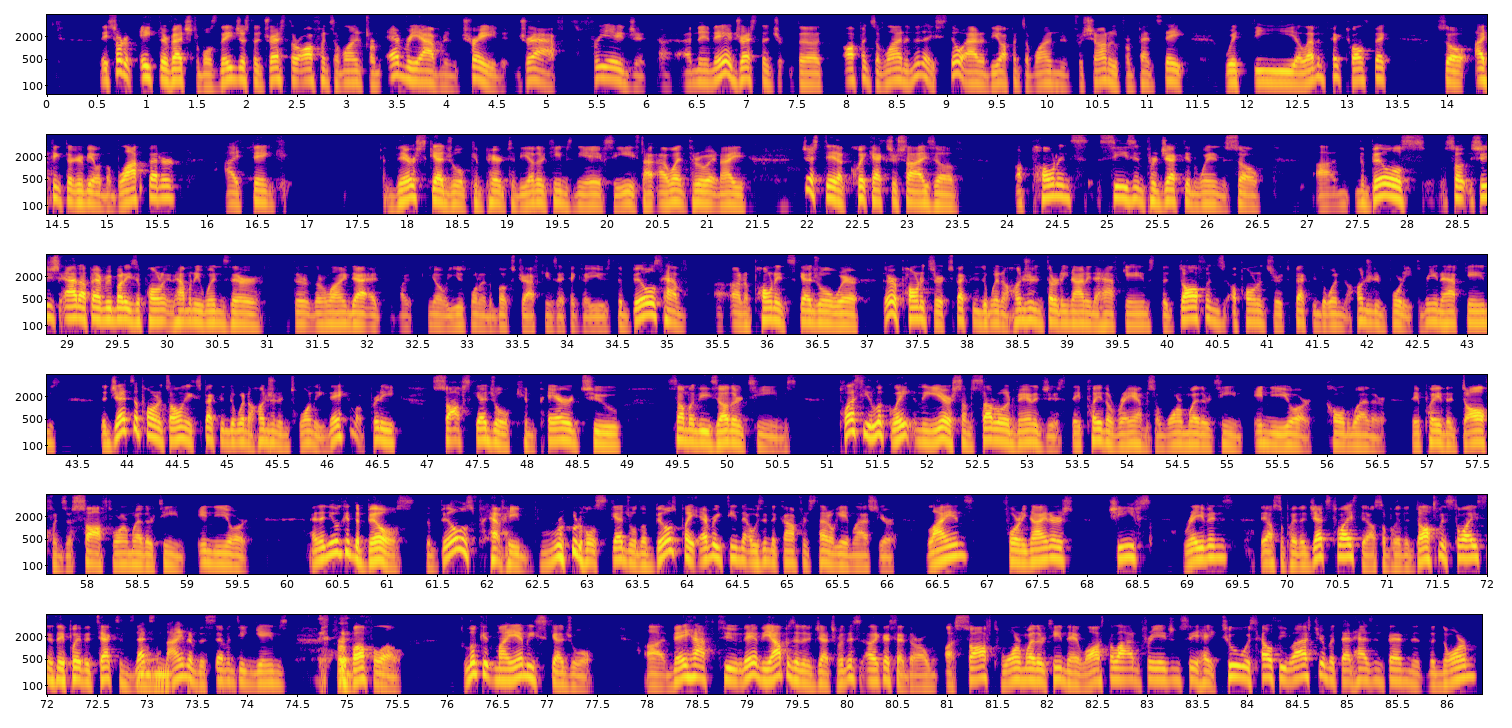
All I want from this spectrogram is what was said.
they sort of ate their vegetables. They just addressed their offensive line from every avenue trade, draft, free agent. Uh, I mean, they addressed the, the offensive line and then they still added the offensive line for Fashanu from Penn State with the 11th pick, 12th pick. So I think they're going to be able to block better. I think their schedule compared to the other teams in the AFC East. I, I, went through it and I just did a quick exercise of opponents' season projected wins. So uh, the Bills. So, so you just add up everybody's opponent and how many wins they're they're they're lined at. Like you know, used one of the books, DraftKings. I think I used the Bills have an opponent schedule where their opponents are expected to win 139 and a half games. The Dolphins opponents are expected to win 143 and a half games. The Jets opponents only expected to win 120. They have a pretty soft schedule compared to some of these other teams. Plus, you look late in the year, some subtle advantages. They play the Rams, a warm weather team in New York, cold weather. They play the Dolphins, a soft, warm weather team in New York. And then you look at the Bills. The Bills have a brutal schedule. The Bills play every team that was in the conference title game last year Lions, 49ers, Chiefs, Ravens. They also play the Jets twice. They also play the Dolphins twice, and they play the Texans. That's mm-hmm. nine of the 17 games for Buffalo. Look at Miami's schedule. Uh, they have to, they have the opposite of the Jets, where this, like I said, they're a, a, soft, warm weather team. They lost a lot in free agency. Hey, Tua was healthy last year, but that hasn't been the, the norm.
